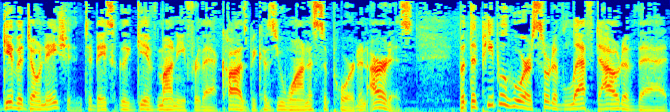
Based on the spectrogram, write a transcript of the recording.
give a donation to basically give money for that cause because you want to support an artist. But the people who are sort of left out of that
